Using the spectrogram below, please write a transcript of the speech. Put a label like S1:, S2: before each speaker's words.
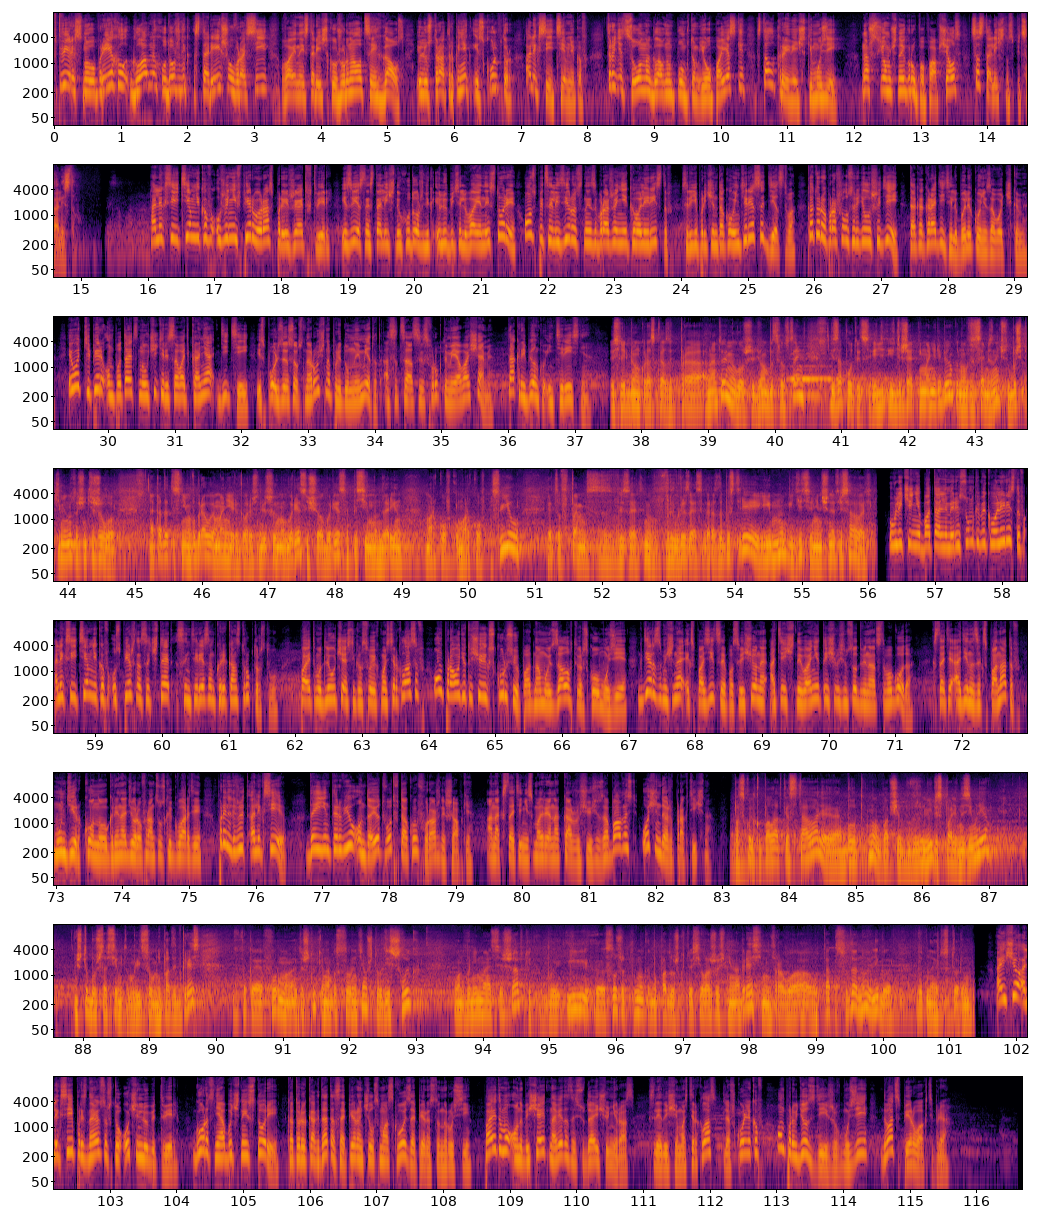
S1: В Тверь снова приехал главный художник старейшего в России военно-исторического журнала «Цейхгаус», иллюстратор книг и скульптор Алексей Темников. Традиционно главным пунктом его поездки стал Краеведческий музей. Наша съемочная группа пообщалась со столичным специалистом. Алексей Темников уже не в первый раз приезжает в Тверь. Известный столичный художник и любитель военной истории, он специализируется на изображении кавалеристов. Среди причин такого интереса – детство, которое прошло среди лошадей, так как родители были конезаводчиками. И вот теперь он пытается научить рисовать коня детей, используя собственноручно придуманный метод ассоциации с фруктами и овощами. Так ребенку интереснее.
S2: Если ребенку рассказывать про анатомию лошади, он быстро встанет и запутается. И, и держать внимание ребенка, ну, вы сами знаете, что больше пяти минут очень тяжело. А когда ты с ним в игровой манере говоришь, нарисуем огурец, еще огурец, апельсин, мандарин, морковку, морковку, сливу, это в память влезает, ну, вгрызается гораздо быстрее, и многие дети они начинают рисовать.
S1: Увлечение батальными рисунками кавалеристов Алексей Темников успешно сочетает с интересом к реконструкторству. Поэтому для участников своих мастер-классов он проводит еще экскурсию по одному из залов Тверского музея, где размещена экспозиция, посвященная Отечественной войне 1812 года. Кстати, один из экспонатов, мундир конного гренадера французской гвардии, принадлежит Алексею. Да и интервью он дает вот в такой фуражной шапке. Она, кстати, несмотря на кажущуюся забавность, очень даже практична.
S2: Поскольку палатки отставали, было, ну, вообще люди спали на земле, чтобы уж совсем там лицом не падать в грязь, такая форма этой штуки, она обусловлена тем, что вот здесь шлык, он вынимается из шапки как бы, и э, служит ну, как бы подушку. То есть я ложусь не на грязь, не на траву, а вот так вот сюда, ну, либо вот на эту сторону.
S1: А еще Алексей признается, что очень любит Тверь. Город с необычной историей, который когда-то соперничал с Москвой за первенство на Руси. Поэтому он обещает наведаться сюда еще не раз. Следующий мастер-класс для школьников он проведет здесь же, в музее, 21 октября.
